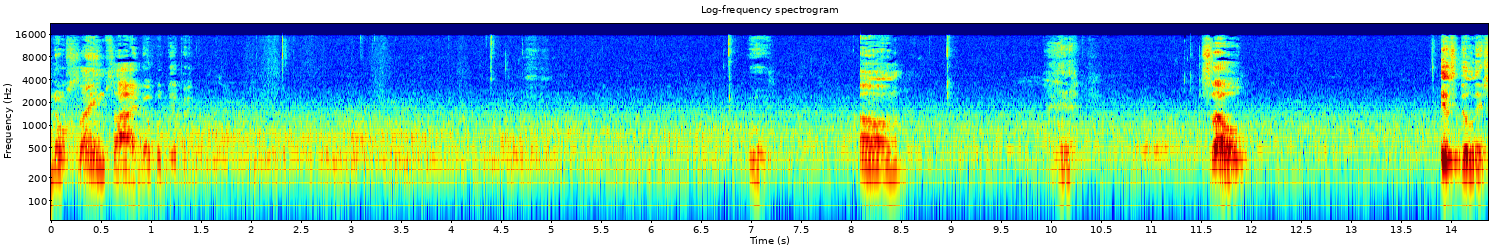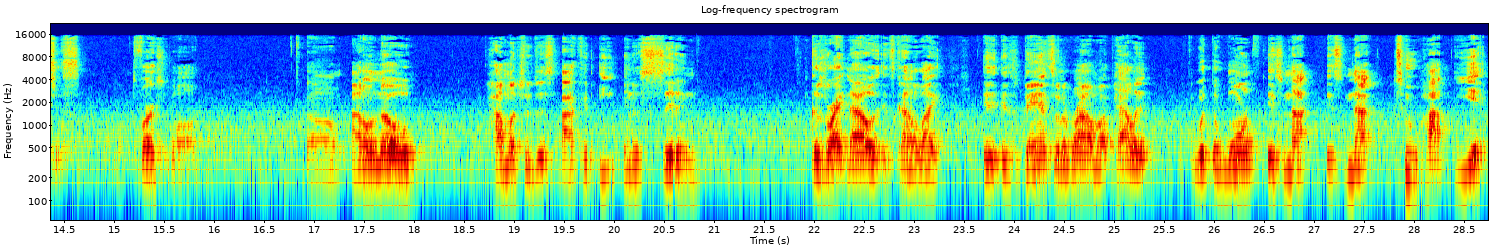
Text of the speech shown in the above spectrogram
No same side double dipping. Ooh. Um. so it's delicious. First of all, um, I don't know how much of this I could eat in a sitting because right now it's kind of like it, it's dancing around my palate with the warmth. It's not. It's not too hot yet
